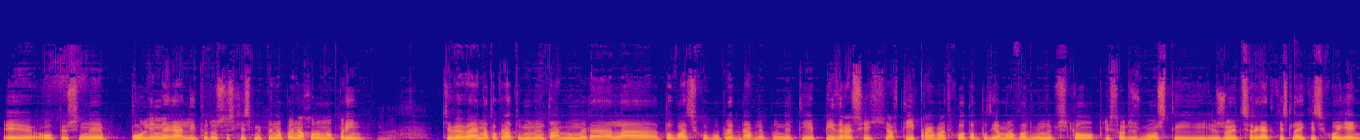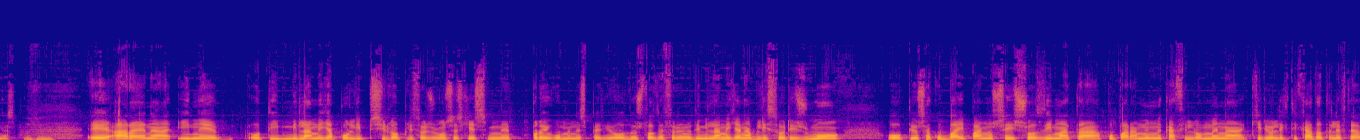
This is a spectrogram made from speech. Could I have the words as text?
ε, ο οποίος είναι πολύ μεγαλύτερος σε σχέση με πριν από ένα χρόνο πριν. Και βέβαια ένα το κρατούμενο είναι τα νούμερα, αλλά το βασικό που πρέπει να βλέπουμε είναι τι επίδραση έχει αυτή η πραγματικότητα που διαμορφώνεται με τον ψηλό πληθωρισμό στη ζωή της εργατικής λαϊκής οικογένειας. Ε, άρα ένα είναι ότι μιλάμε για πολύ ψηλό πληθωρισμό σε σχέση με προηγούμενες περιόδους. Το δεύτερο είναι ότι μιλάμε για ένα πληθωρισμό ο οποίος ακουμπάει πάνω σε εισοδήματα που παραμένουν καθυλωμένα κυριολεκτικά τα τελευταία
